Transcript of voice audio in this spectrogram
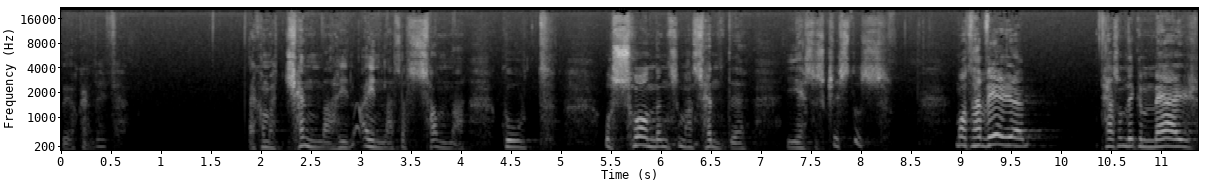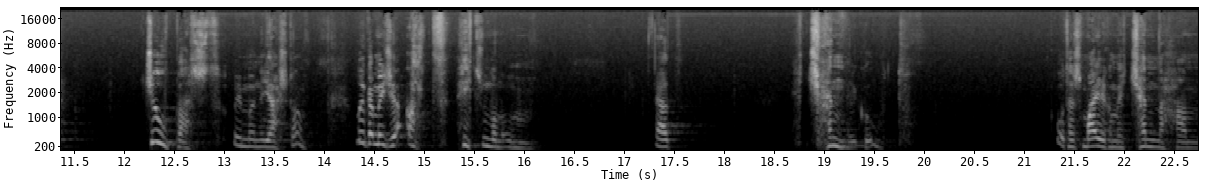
og i åkken liv. Jeg kommer til å kjenne henne eneste sanna god og sonen som han sendte, Jesus Kristus. Måtte han være det som ligger mer djupast i min hjärsta. Lykke mye alt hit den om. At jeg kjenner Gud. Og det som er kommer kjenne han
